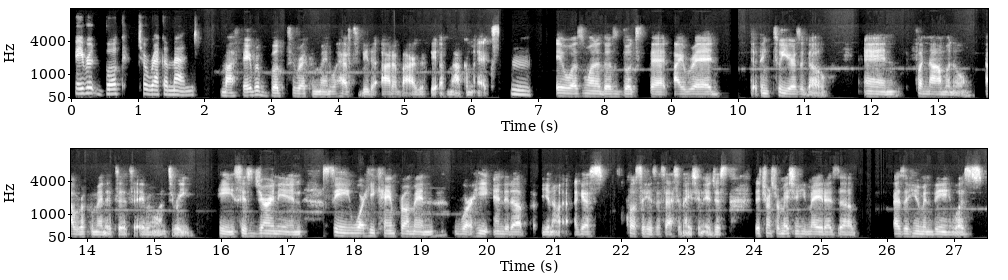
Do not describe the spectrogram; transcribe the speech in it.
favorite book to recommend My favorite book to recommend would have to be the autobiography of Malcolm X. Hmm. It was one of those books that I read, I think, two years ago, and phenomenal. I would recommend it to, to everyone to read. He's his journey and seeing where he came from and where he ended up, you know, I guess close to his assassination. It just the transformation he made as a as a human being was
